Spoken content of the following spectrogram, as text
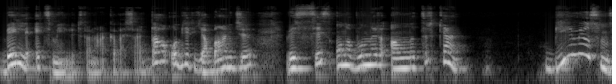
belli etmeyin lütfen arkadaşlar. Daha o bir yabancı ve siz ona bunları anlatırken bilmiyorsunuz.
